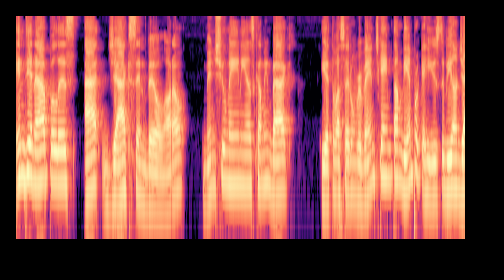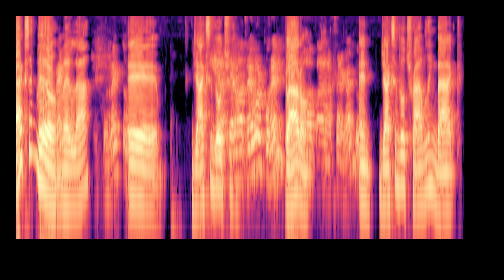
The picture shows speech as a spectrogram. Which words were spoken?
Indianapolis at Jacksonville. Ahora Minshew Mania is coming back. Y esto va a ser un revenge game también porque he used to be on Jacksonville, Correcto. ¿verdad? Correcto. Eh, Jacksonville. trajeron a Trevor por él. Claro. Para, para sacarlo. And Jacksonville traveling back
